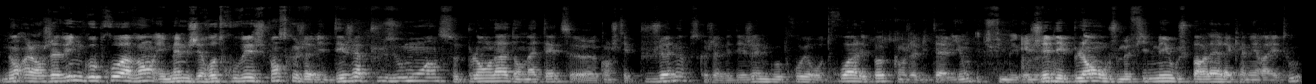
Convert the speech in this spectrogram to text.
Non, alors j'avais une GoPro avant et même j'ai retrouvé, je pense que j'avais déjà plus ou moins ce plan-là dans ma tête euh, quand j'étais plus jeune, parce que j'avais déjà une GoPro Hero 3 à l'époque quand j'habitais à Lyon. Et tu filmais quoi Et j'ai des plans où je me filmais, où je parlais à la caméra et tout.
